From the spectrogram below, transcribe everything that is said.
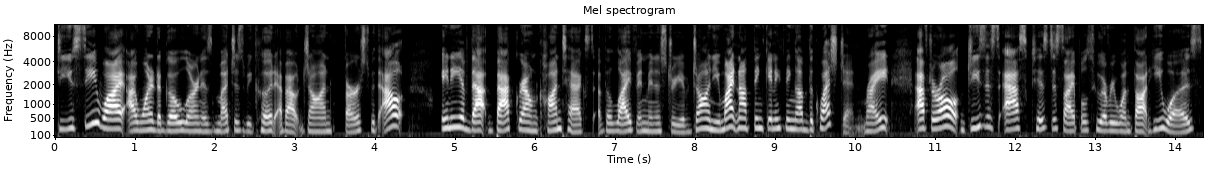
do you see why I wanted to go learn as much as we could about John first without any of that background context of the life and ministry of John, you might not think anything of the question, right? After all, Jesus asked his disciples who everyone thought he was,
